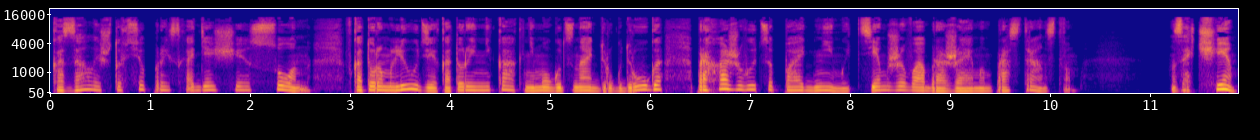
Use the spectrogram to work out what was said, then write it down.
Казалось, что все происходящее — сон, в котором люди, которые никак не могут знать друг друга, прохаживаются по одним и тем же воображаемым пространствам. «Зачем?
